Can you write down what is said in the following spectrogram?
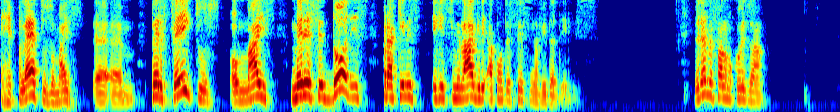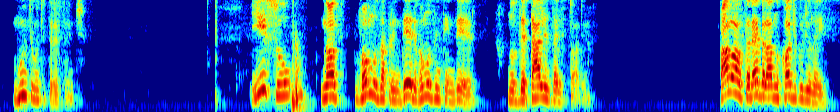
repletos, ou mais é, é, perfeitos, ou mais merecedores para que eles, esse milagre acontecesse na vida deles. O Rebbe fala uma coisa muito, muito interessante. E isso nós vamos aprender, vamos entender nos detalhes da história. Fala o Alterebe lá no Código de Leis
